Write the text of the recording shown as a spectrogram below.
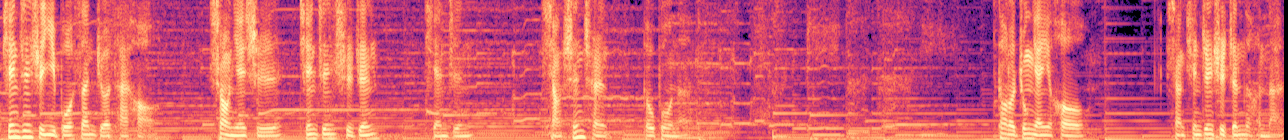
天真是一波三折才好，少年时天真是真，天真想深沉都不能。到了中年以后，想天真是真的很难。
